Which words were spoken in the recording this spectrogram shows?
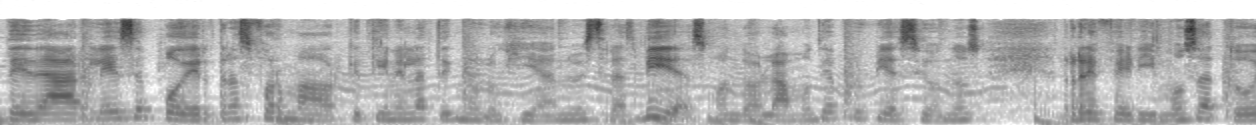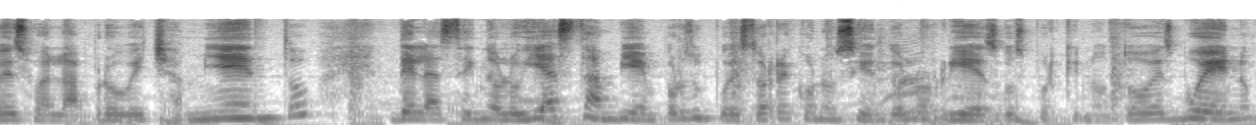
de darle ese poder transformador que tiene la tecnología a nuestra vidas. Cuando hablamos de apropiación nos referimos a todo eso, al aprovechamiento de las tecnologías, también por supuesto reconociendo los riesgos porque no todo es bueno.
